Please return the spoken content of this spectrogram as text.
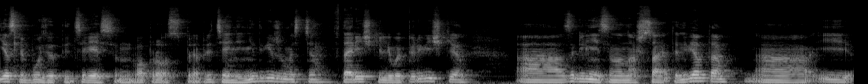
если будет интересен вопрос приобретения недвижимости, вторички либо первички, загляните на наш сайт Инвента, а, и,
